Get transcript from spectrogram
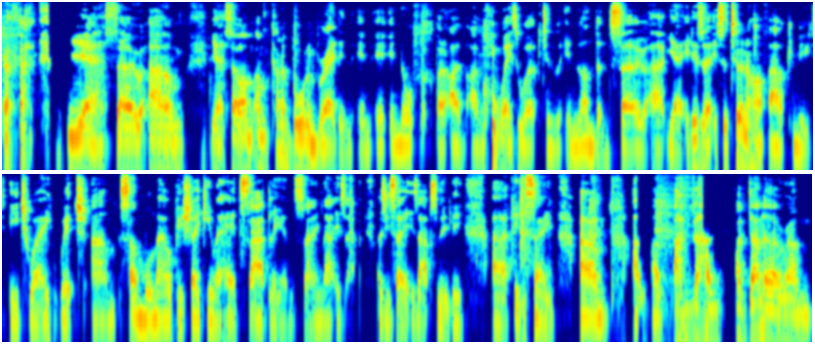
yeah, so um, yeah, so I'm I'm kind of born and bred in in, in Norfolk, but I've I've always worked in in London. So uh, yeah, it is a it's a two and a half hour commute each way, which um, some will now be shaking their heads sadly and saying that is, as you say, is absolutely uh, insane. Um, I've, I've, I've, I've done a um,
